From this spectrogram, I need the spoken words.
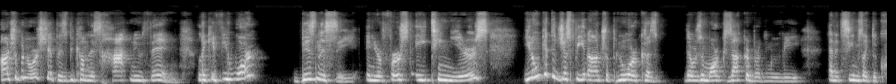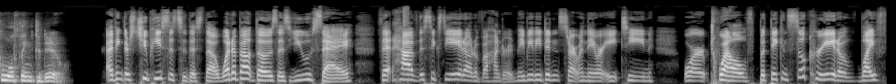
Entrepreneurship has become this hot new thing. Like if you weren't businessy in your first 18 years, you don't get to just be an entrepreneur because there was a Mark Zuckerberg movie and it seems like the cool thing to do. I think there's two pieces to this though. What about those, as you say, that have the 68 out of 100? Maybe they didn't start when they were 18 or 12, but they can still create a life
